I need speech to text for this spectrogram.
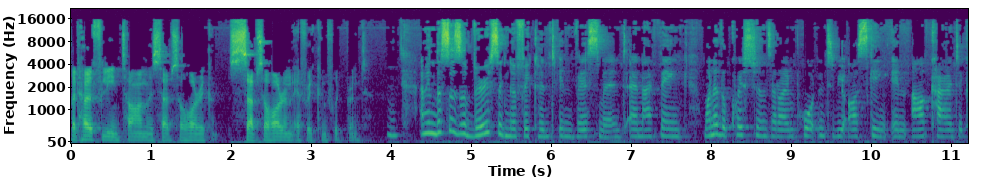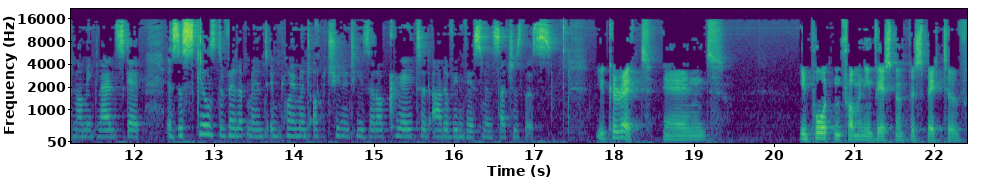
but hopefully in time a sub-Saharan, sub-Saharan African footprint. Mm. I mean, this is a very significant investment, and I think one of the questions that are important to be asking in our current economic landscape is the skills development, employment opportunities that are created out of investments such as this. You're correct, and important from an investment perspective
